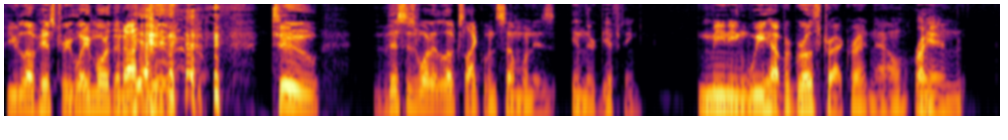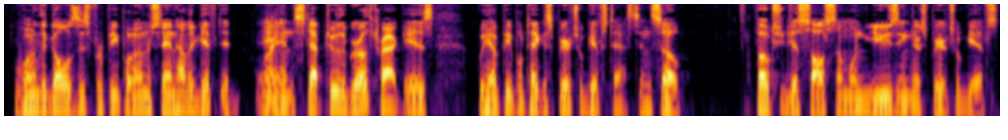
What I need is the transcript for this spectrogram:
you love history way more than I yeah. do. Two, this is what it looks like when someone is in their gifting. Meaning we have a growth track right now. Right. And one of the goals is for people to understand how they're gifted. Right. And step two of the growth track is we have people take a spiritual gifts test. And so Folks, you just saw someone using their spiritual gifts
